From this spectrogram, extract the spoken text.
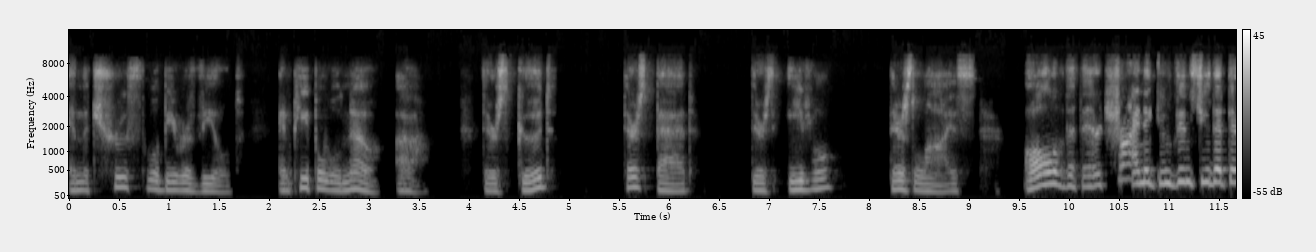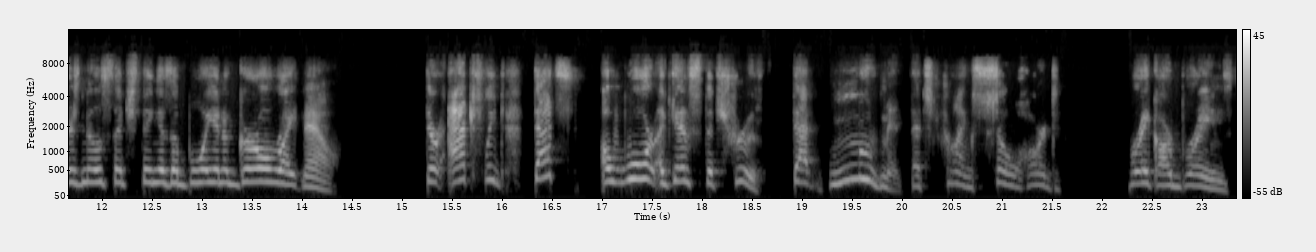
and the truth will be revealed and people will know ah, there's good, there's bad, there's evil, there's lies. All of that, they're trying to convince you that there's no such thing as a boy and a girl right now. They're actually, that's a war against the truth. That movement that's trying so hard to break our brains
